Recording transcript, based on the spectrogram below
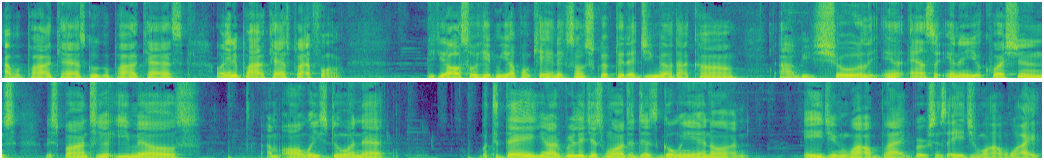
Apple Podcasts, Google Podcasts, or any podcast platform. You can also hit me up on knxunscripted at gmail.com. I'll be sure to answer any of your questions, respond to your emails. I'm always doing that. But today, you know, I really just wanted to just go in on aging while black versus aging while white.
